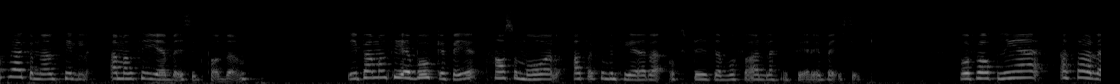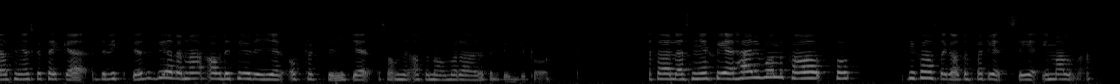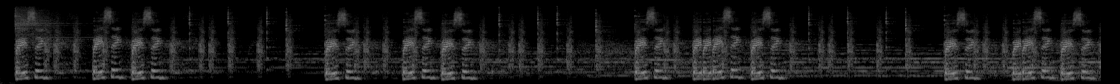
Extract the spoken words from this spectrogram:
och välkomna till Amalthea Basic-podden. Vi på Amalthea Bokcafé har som mål att dokumentera och sprida vår föreläsningsserie Basic. Vår förhoppning är att föreläsningen ska täcka de viktigaste delarna av de teorier och praktiker som den autonoma rörelsen bygger på. Föreläsningen sker här i vår lokal på Kristianstadsgatan 41C i Malmö. Basic, basic, basic. Basic, basic, basic. Basic, basic, basic. Basic, basic. Basic.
